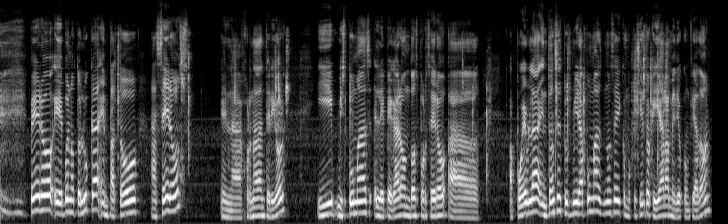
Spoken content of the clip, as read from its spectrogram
Pero eh, bueno, Toluca empató a ceros en la jornada anterior. Y mis Pumas le pegaron 2 por 0 a, a Puebla. Entonces, pues mira, Pumas, no sé, como que siento que ya va medio confiadón.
